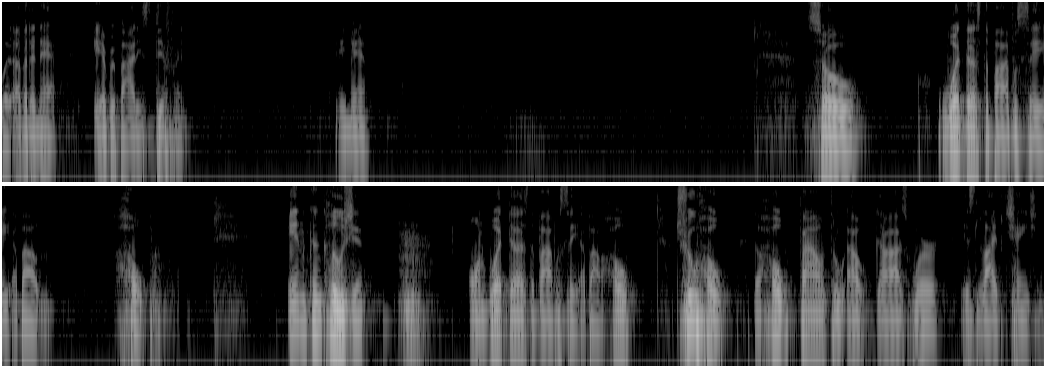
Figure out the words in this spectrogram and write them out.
But other than that, everybody's different. Amen. So, what does the Bible say about hope? In conclusion, on what does the Bible say about hope? True hope, the hope found throughout God's word, is life changing.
